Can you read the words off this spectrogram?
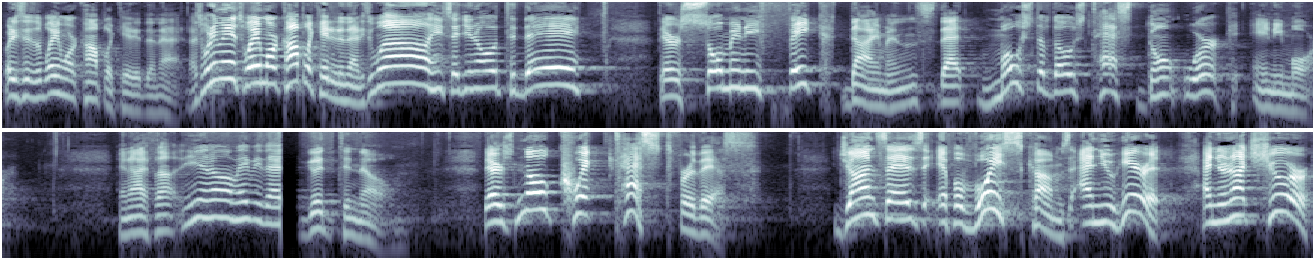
But he says, It's way more complicated than that. I said, What do you mean it's way more complicated than that? He said, Well, he said, You know, today there's so many fake diamonds that most of those tests don't work anymore. And I thought, you know, maybe that's good to know. There's no quick test for this. John says if a voice comes and you hear it, and you're not sure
